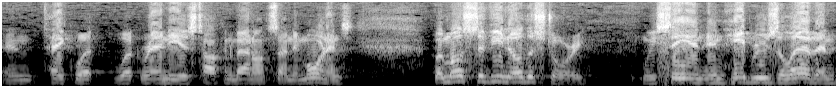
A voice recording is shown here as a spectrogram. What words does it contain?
and take what, what Randy is talking about on Sunday mornings. But most of you know the story. We see in, in Hebrews 11,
